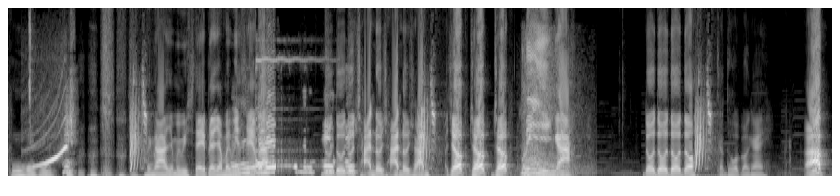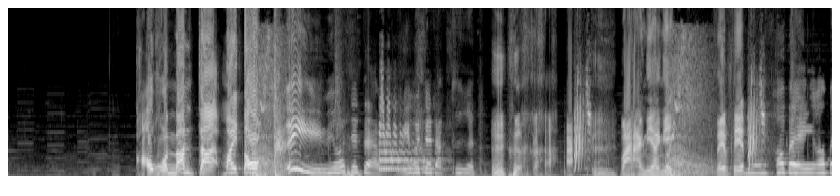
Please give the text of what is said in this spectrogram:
โอ้โหข้างหน้ายังไม่มีเซฟนะยังไม่มีเซฟนะดูดูดูชันดูชันดูชันเชิบเชิบเชิบนี่ไงดูดูดูดูกระโดดมาไงครับเขาคนนั้นจะไม่ตกเอ้ยมีคนจะดักมีคนจะดักเกิดมาทางนี้ทางนี้เซฟเซฟเข้าไปเข้าไป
